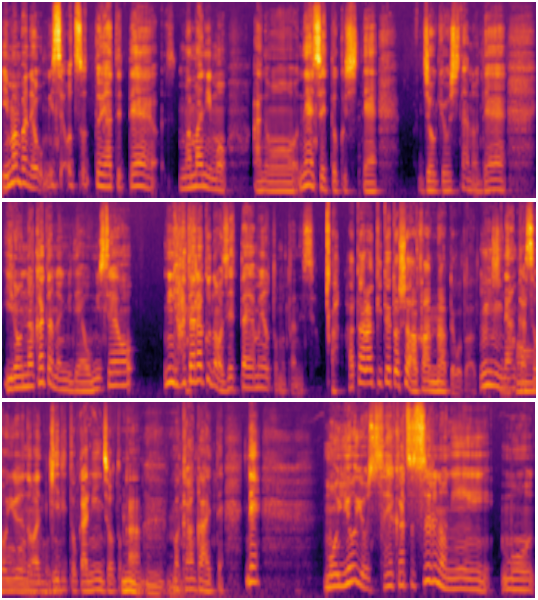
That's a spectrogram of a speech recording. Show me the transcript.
今までお店をずっとやっててママにもあのね説得して上京したのでいろんな方の意味でお店をに働くのは絶対やめようと思ったんですよ。あ働き手としてはあかんなってことだったんですね。うん、なんかそういうのは義理とか人情とか、まあ、考えて。でもういよいよ生活するのにもう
